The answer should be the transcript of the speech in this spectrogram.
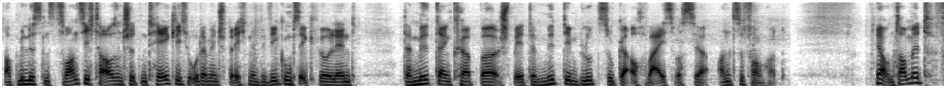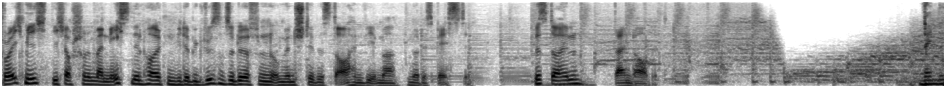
ab mindestens 20.000 Schritten täglich oder im entsprechenden Bewegungsäquivalent, damit dein Körper später mit dem Blutzucker auch weiß, was er anzufangen hat. Ja, und damit freue ich mich, dich auch schon in meinen nächsten Inhalten wieder begrüßen zu dürfen und wünsche dir bis dahin wie immer nur das Beste. Bis dahin, dein David. Wenn du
